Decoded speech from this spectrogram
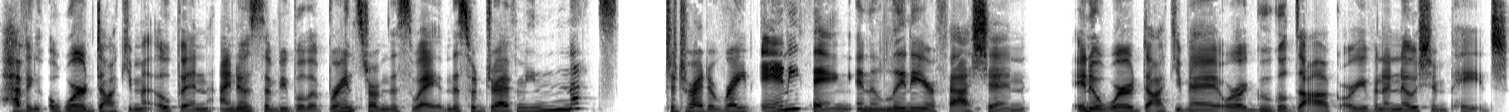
having a Word document open. I know some people that brainstorm this way, and this would drive me nuts to try to write anything in a linear fashion in a Word document or a Google Doc or even a Notion page.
